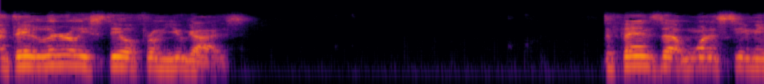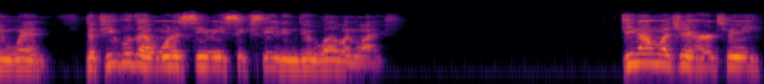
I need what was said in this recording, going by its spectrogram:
Like they literally steal from you guys. The fans that want to see me win. The people that want to see me succeed and do well in life. Do you know how much it hurts me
